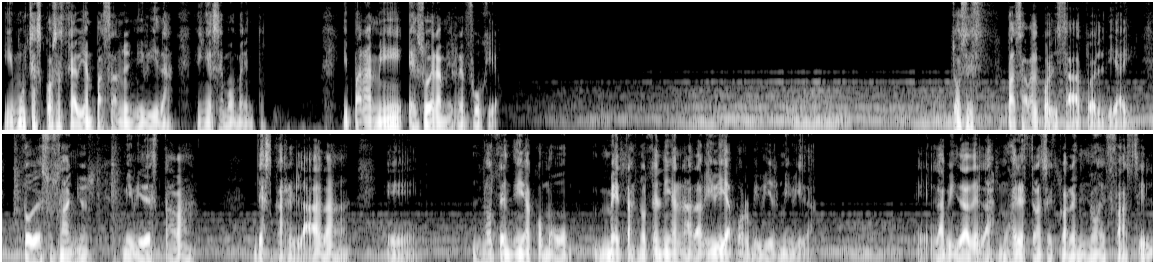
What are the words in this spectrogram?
y muchas cosas que habían pasando en mi vida en ese momento. Y para mí eso era mi refugio. Entonces pasaba alcoholizada todo el día y todos esos años mi vida estaba descarrilada, eh, no tenía como metas, no tenía nada, vivía por vivir mi vida. Eh, la vida de las mujeres transexuales no es fácil,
